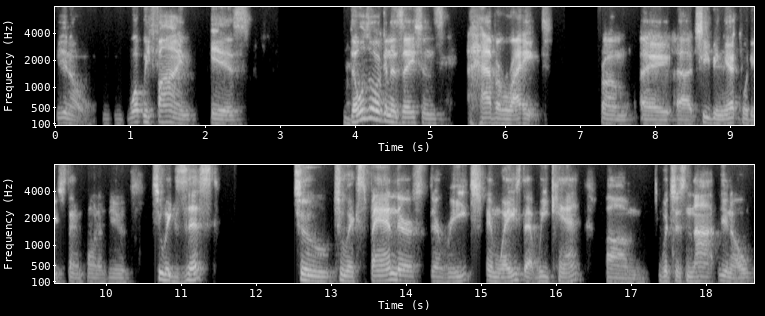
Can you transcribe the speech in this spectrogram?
you know, what we find is those organizations have a right from a uh, achieving equity standpoint of view to exist to to expand their their reach in ways that we can't um, which is not you know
